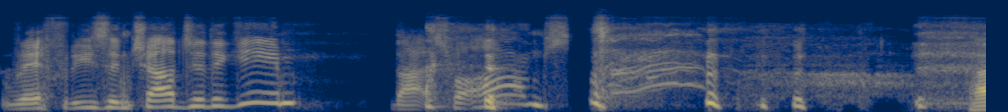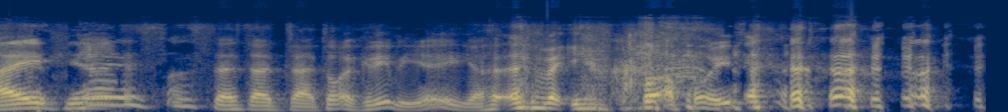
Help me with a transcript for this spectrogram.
referee's in charge of the game. That's what happens. Hi, yes, I, I, I, don't agree with you, but you've got a point.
